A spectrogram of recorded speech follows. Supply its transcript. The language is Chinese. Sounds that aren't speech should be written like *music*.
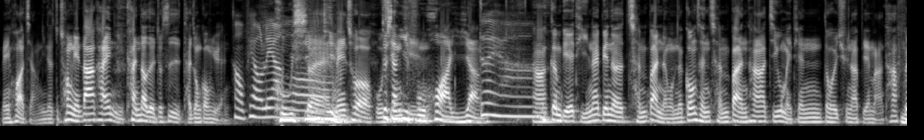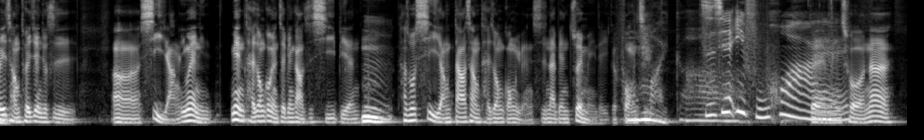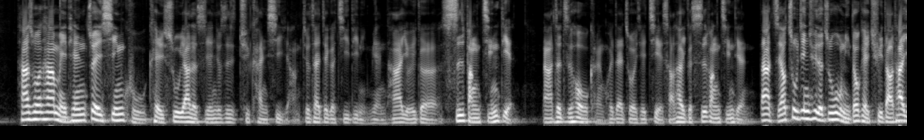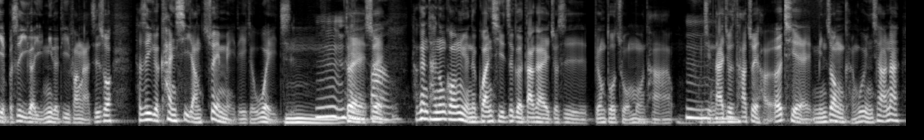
没话讲，你的窗帘拉开，你看到的就是台中公园。好漂亮湖心哦。对，亭没错，湖就像一幅画一样。对啊，啊，更别提那边的承办人，我们的工程承办，他几乎每天都会去那边嘛。他非常推荐就是、呃夕阳，因为你面台中公园这边刚好是西边，嗯，他说夕阳搭上台中公园是那边最美的一个风 Oh 景。my god！直接一幅画，对，哎没。错。那他说他每天最辛苦可以舒压的时间就是去看夕阳，就在这个基地里面，他有一个私房景点。那这之后我可能会再做一些介绍。它有一个私房景点，那只要住进去的住户你都可以去到，它也不是一个隐秘的地方啦，只是说它是一个看夕阳最美的一个位置。嗯，嗯，对所以它跟台中公园的关系，这个大概就是不用多琢磨，它嗯附近大概就是它最好。而且民众可能问一下，那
